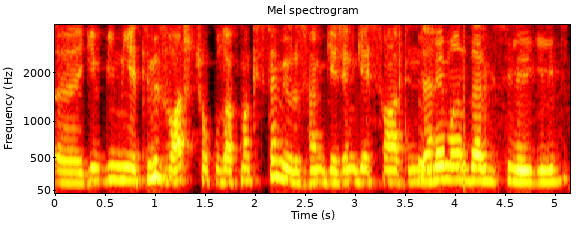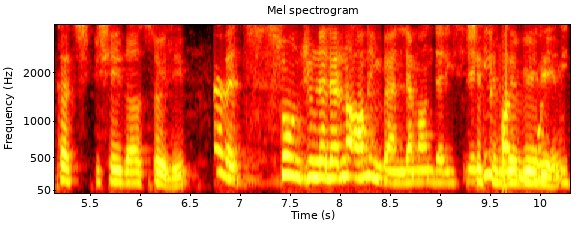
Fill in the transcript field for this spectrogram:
e, gibi bir niyetimiz var. Çok uzatmak istemiyoruz hem gecenin geç saatinde. Leman dergisiyle ilgili birkaç bir şey daha söyleyeyim. Evet, son cümlelerini alayım ben Leman dergisiyle ilgili. Konuya vereyim.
